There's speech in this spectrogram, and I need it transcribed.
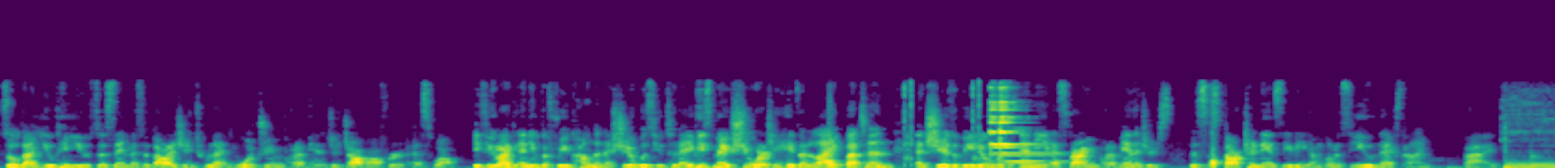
so that you can use the same methodology to land your dream product manager job offer as well. If you like any of the free content I share with you today, please make sure to hit the like button and share the video with any aspiring product managers. This is Dr. Nancy Li. I'm going to see you next time. Bye.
